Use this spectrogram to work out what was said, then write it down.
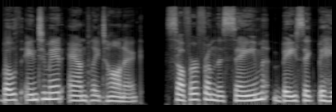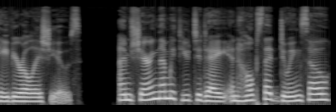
both intimate and platonic, suffer from the same basic behavioral issues. I'm sharing them with you today in hopes that doing so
